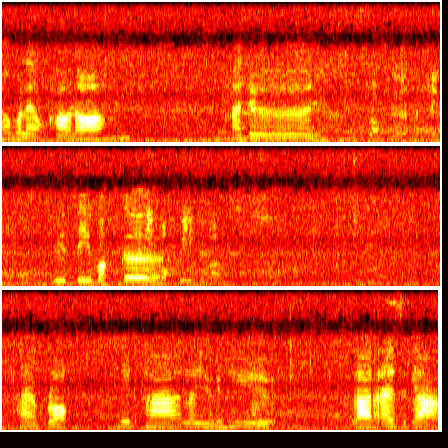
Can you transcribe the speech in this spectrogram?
ทำอะไรของเขาเนาะอะเดินบล็อกเกอร์ท่านหนึ่ง beauty อัน blogger นี้บล็อกวีหรือเปล่าถ่ายบล็อกนี่นะคะเราอยู่กันที่ร้านอะไรสักอย่าง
